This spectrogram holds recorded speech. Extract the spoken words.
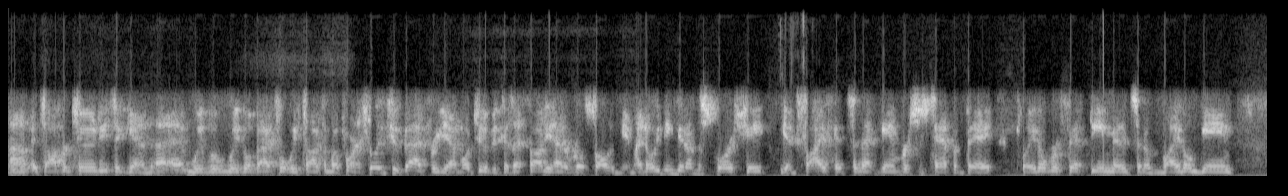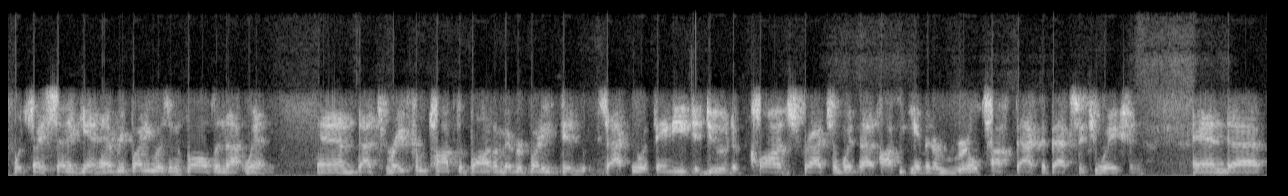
uh, it's opportunities again. Uh, we, we go back to what we've talked about before. And it's really too bad for Yamo, too, because I thought he had a real solid game. I know he didn't get on the score sheet. He had five hits in that game versus Tampa Bay, played over 15 minutes in a vital game, which I said again, everybody was involved in that win. And that's right from top to bottom. Everybody did exactly what they needed to do to claw and scratch and win that hockey game in a real tough back to back situation. And uh,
